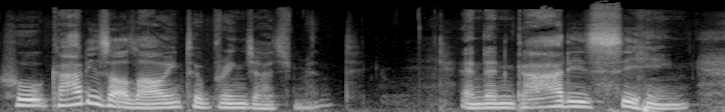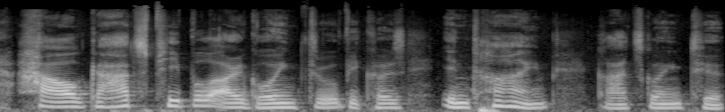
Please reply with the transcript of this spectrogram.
who God is allowing to bring judgment. And then God is seeing how God's people are going through because in time, God's going to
